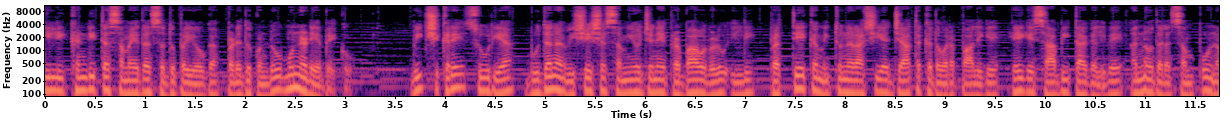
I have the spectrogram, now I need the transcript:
ಇಲ್ಲಿ ಖಂಡಿತ ಸಮಯದ ಸದುಪಯೋಗ ಪಡೆದುಕೊಂಡು ಮುನ್ನಡೆಯಬೇಕು. ವೀಕ್ಷಕರೇ, ಸೂರ್ಯ, ಬುಧನ ವಿಶೇಷ ಸಂಯೋಜನೆ ಪ್ರಭಾವಗಳು ಇಲ್ಲಿ ಪ್ರತ್ಯೇಕ ಮಿಥುನ ರಾಶಿಯ ಜಾತಕದವರ ಪಾಲಿಗೆ ಹೇಗೆ ಸಾಬೀತಾಗಲಿವೆ ಅನ್ನೋದರ ಸಂಪೂರ್ಣ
